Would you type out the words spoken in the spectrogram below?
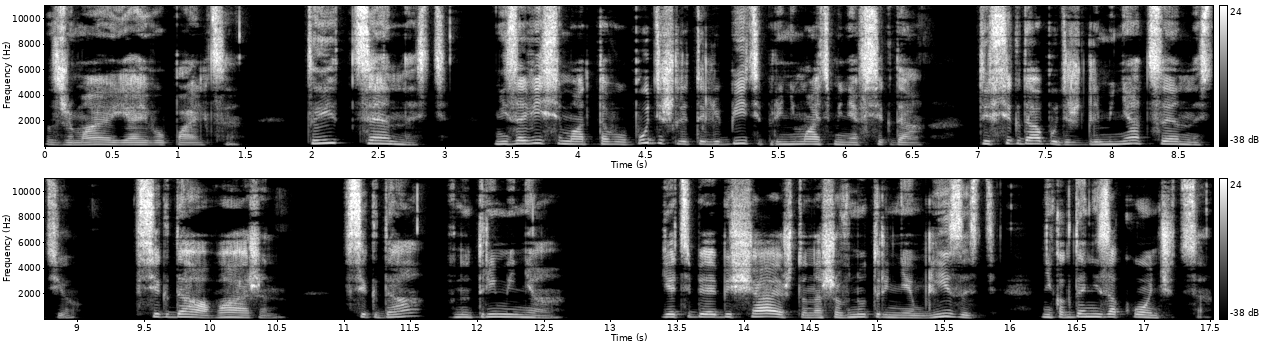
Сжимаю я его пальцы. Ты – ценность. Независимо от того, будешь ли ты любить и принимать меня всегда, ты всегда будешь для меня ценностью. Всегда важен. Всегда внутри меня. Я тебе обещаю, что наша внутренняя близость никогда не закончится,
